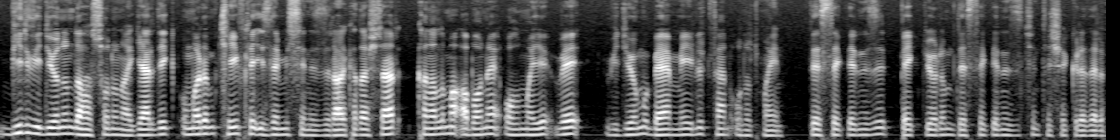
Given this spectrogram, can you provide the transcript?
Bir videonun daha sonuna geldik. Umarım keyifle izlemişsinizdir arkadaşlar. Kanalıma abone olmayı ve videomu beğenmeyi lütfen unutmayın. Desteklerinizi bekliyorum. Destekleriniz için teşekkür ederim.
